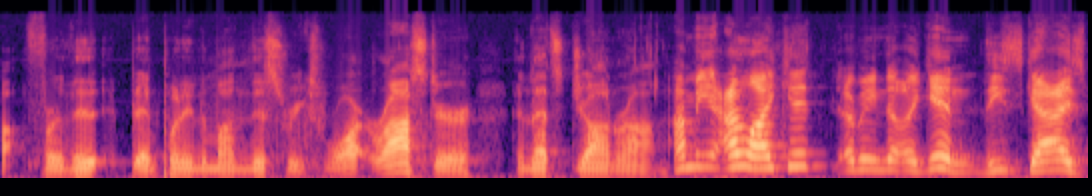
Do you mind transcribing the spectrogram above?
uh, for the and putting him on this week's ro- roster, and that's Jon Rahm. I mean, I like it. I mean, again, these guys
